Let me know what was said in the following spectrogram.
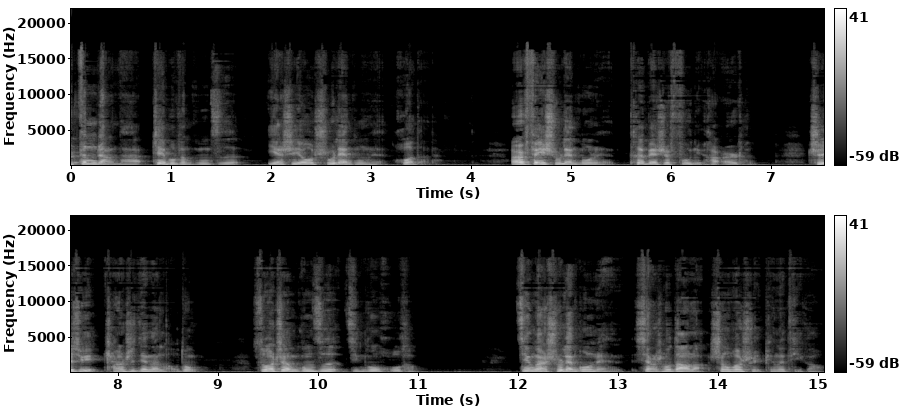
增长的这部分工资也是由熟练工人获得的，而非熟练工人，特别是妇女和儿童。持续长时间的劳动，所挣工资仅供糊口。尽管熟练工人享受到了生活水平的提高，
